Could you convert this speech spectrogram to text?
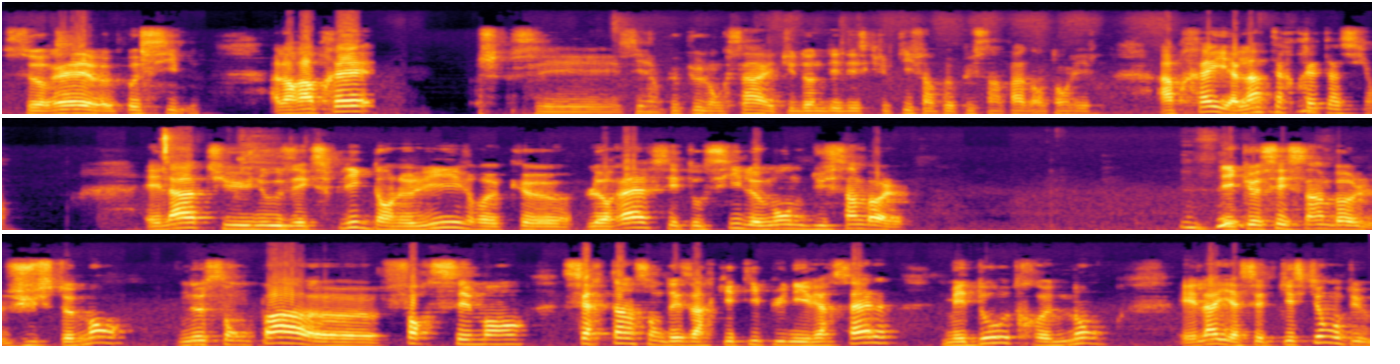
serait possible. Alors après, c'est un peu plus long que ça et tu donnes des descriptifs un peu plus sympas dans ton livre. Après, il y a l'interprétation. Et là, tu nous expliques dans le livre que le rêve, c'est aussi le monde du symbole. Mhm. et que ces symboles, justement, ne sont pas euh, forcément, certains sont des archétypes universels, mais d'autres non. Et là, il y a cette question du,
